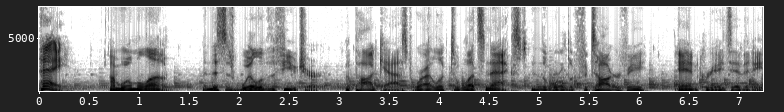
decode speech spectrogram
Hey, I'm Will Malone, and this is Will of the Future, a podcast where I look to what's next in the world of photography and creativity.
